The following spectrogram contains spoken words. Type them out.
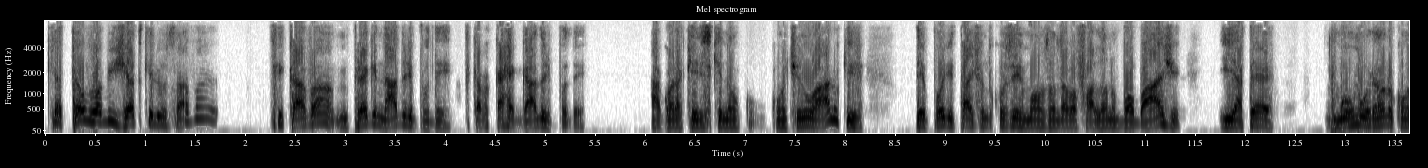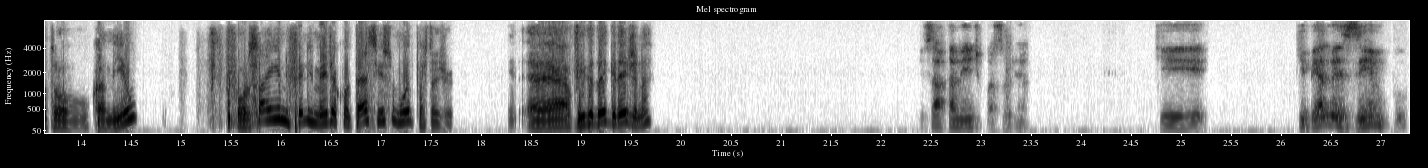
que até os objetos que ele usava ficava impregnado de poder, ficava carregado de poder. Agora, aqueles que não continuaram, que depois de estar junto com os irmãos, andava falando bobagem e até murmurando contra o caminho, foram saindo. Infelizmente acontece isso muito, pastor Júlio. É a vida da igreja, né? Exatamente, pastor Jean. Que, que belo exemplo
